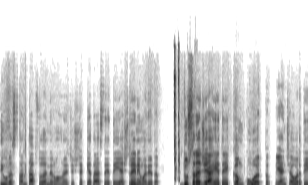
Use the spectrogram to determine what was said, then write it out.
तीव्र संताप सुद्धा निर्माण होण्याची शक्यता असते ते या श्रेणीमध्ये येतं. दुसरं जे आहे ते कमकुवत यांच्यावरती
